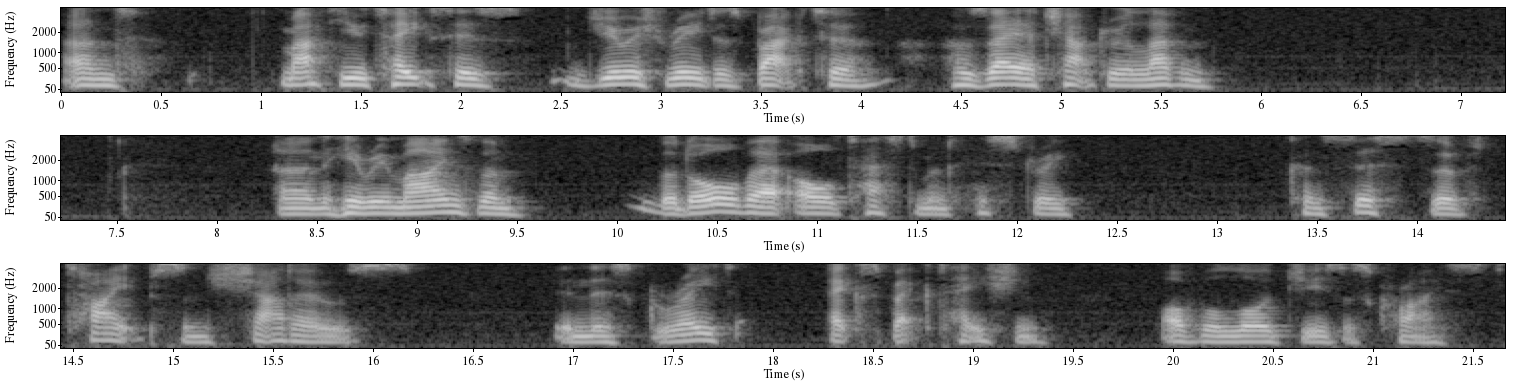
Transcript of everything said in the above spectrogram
And Matthew takes his Jewish readers back to Hosea chapter 11. And he reminds them that all their Old Testament history consists of types and shadows in this great expectation of the Lord Jesus Christ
